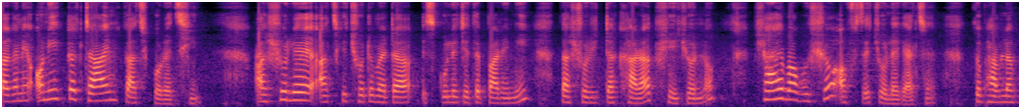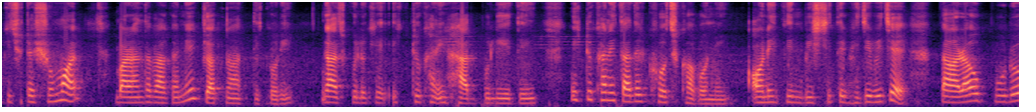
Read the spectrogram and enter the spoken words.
বাগানে অনেকটা টাইম কাজ করেছি। আসলে আজকে ছোটো মেয়েটা স্কুলে যেতে পারেনি, তার শরীরটা খারাপ, সেই জন্য সাহেব অবশ্য অফিসে চলে গেছে। তো ভাবলাম কিছুটা সময় বারান্দা বাগানে যত্ন আত্মি করি। গাছগুলোকে একটুখানি হাত বুলিয়ে দিই, একটুখানি তাদের খোঁজ খবর নিই। অনেক দিন বৃষ্টিতে ভিজে ভিজে তারাও পুরো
